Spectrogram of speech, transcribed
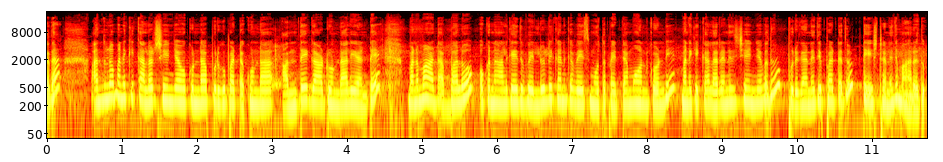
కదా. అందులో మనకి కలర్ చేంజ్ అవ్వకుండా పురుగు పట్టకుండా అంతే ఘాటు ఉండాలి అంటే మనము ఆ డబ్బాలో ఒక నాలుగైదు వెల్లుల్లి కనుక వేసి మూత పెట్టాము అనుకోండి మనకి కలర్ అనేది చేంజ్ అవ్వదు పురుగు అనేది పట్టదు టేస్ట్ అనేది మారదు.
